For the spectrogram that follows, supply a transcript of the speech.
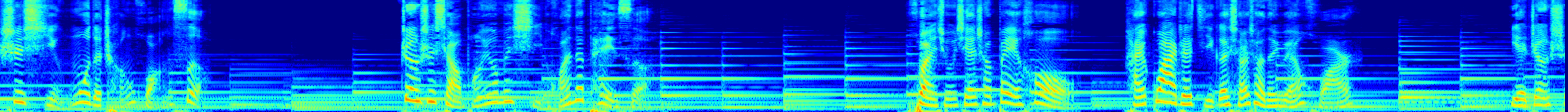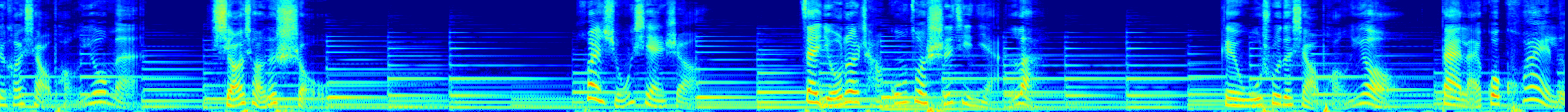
是醒目的橙黄色，正是小朋友们喜欢的配色。浣熊先生背后还挂着几个小小的圆环儿，也正适合小朋友们小小的手。浣熊先生在游乐场工作十几年了，给无数的小朋友带来过快乐。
